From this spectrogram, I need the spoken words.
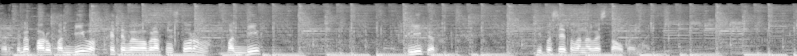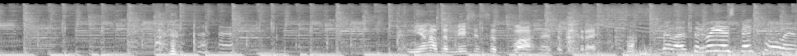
РТБ, пару подбивов, ХТВ в обратную сторону, подбив, клипер. И после этого на В стал поймать. мне надо месяца два на это потратить. Давай, в тебе є 5 хвилин.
